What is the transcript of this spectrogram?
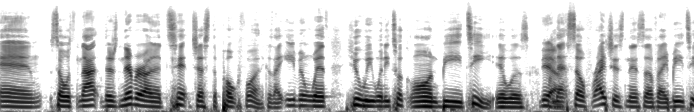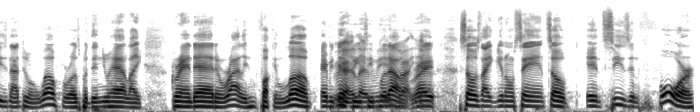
And so it's not there's never an intent just to poke fun because like even with Huey when he took on BET, it was Yeah. that self righteousness of like BET's not doing well for us, but then you had like Granddad and Riley who fucking love everything Yeah, BET put out, right, yeah. So it's like you know what I'm saying. So in season four,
